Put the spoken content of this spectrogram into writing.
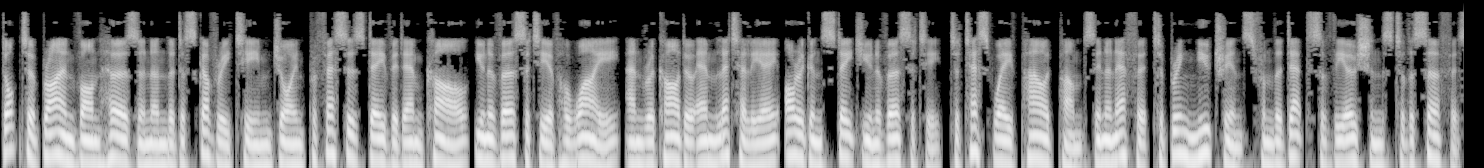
Dr. Brian von Herzen and the Discovery team join Professors David M. Karl University of Hawaii and Ricardo M. Letelier Oregon State University to test wave-powered pumps in an effort to bring nutrients from the depths of the oceans to the surface.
